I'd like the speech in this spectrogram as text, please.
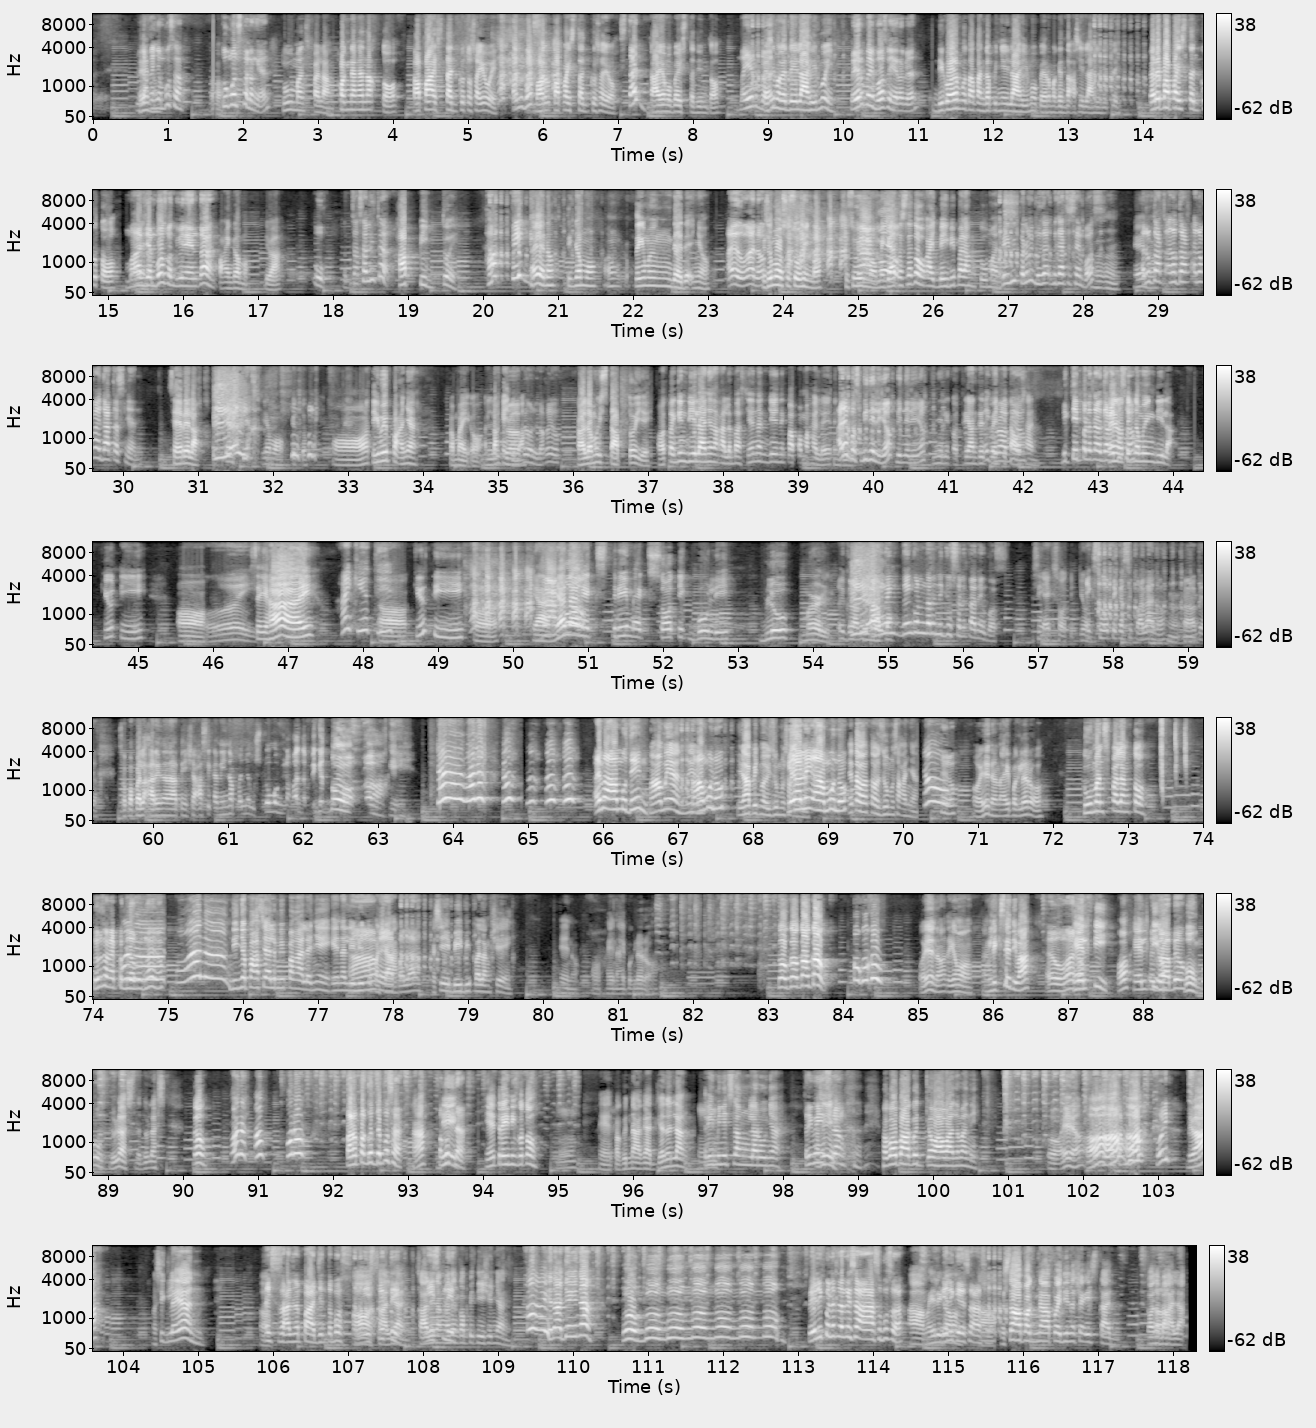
Ayan, Laki oh. niyan, boss ah. Oh. Two months pa lang yan? Two months pa lang. Pag nanganak to, papa-stud ko to sa'yo eh. Ano, boss? Mar papa-stud ko sa'yo. Stud? Kaya mo ba i-studin to? Mayroon ba Kasi maganda yung lahi mo eh. Mayroon ba yung boss? Mayroon ba yan? Hindi ko alam kung tatanggapin niyo yung lahi mo, pero maganda kasi lahi nito eh. Pero ipapa-stud ko to, Mahal yan, boss, pag binenta. pakinggan mo, di ba? Oh, nagsasalita. Half pig to eh. Half pig! Ayan oh, tingnan mo. Ang, tingnan mo yung dede nyo. Ayaw nga, no? Gusto mo, susuhin mo? Susuhin mo. May gatas na to, kahit baby pa lang, 2 months. Baby, may bigat- may gatas na yan, boss? Ayan, Anong, gat, ano, ano kaya gatas niyan? Cerelac. Tingnan mo. Ito. Oh, tingnan mo yung paa niya. Kamay, oh. Ang laki, di Grabe, ba? ang laki oh. Kala mo stop toy eh. Oh, tag yung dila niya nakalabas. Yan ang yung nagpapamahal eh. Ano, boss, binili nyo? Binili nyo? Binili ko, Ay, 320,000. Big time pala talaga Ayun, oh, tignan mo yung dila. Cutie. Oh. Oy. Say hi. Hi, cutie. Oh, cutie. Oh. Yan. Yan ang extreme exotic bully blue merle. Ay, grabe. Parang mo. ngayon, ngayon ko lang narinig yung salita niyo, boss. Kasing exotic yun. Exotic kasi pala, no? Mm-mm. Grabe. ah. So papalakarin na natin siya kasi kanina pa niya gusto maglakad. Ang bigat mo. Okay. Ay, maamo din. Maamo yan. Ayun, Maamo, no? oh. Ilapit mo, zoom mo sa Kaya lang kanya. yung amo, no? Ito, ito, zoom mo sa kanya. Ayun, no? Oh, yun, oh, nakipaglaro. Oh. Two months pa lang to. Pero sa paglaro na, no? Oh, ano? Hindi niya pa kasi alam yung pangalan niya eh. Kaya nalilito ah, pa kaya siya. pala. Kasi baby pa lang siya eh. Ayun, oh. Okay, nakipaglaro. Oh. Go, go, go, go! Go, go, go! O yan, oh. Tingnan mo. Ang likse, di ba? Ayaw nga, no? Healthy. Oh, healthy. Ay, grabe, oh. oh. Boom. Oh. Dulas, nadulas. Go. Ano? Oh, ano? Parang pagod na, boss, ha? Ha? Pagod Hindi. na. Yeah, training ko to. Mm. Eh, pagod na agad. Ganun lang. 3 Mm. minutes lang laro niya. Three minutes Kasi- lang. Mapapagod, kawawa naman eh. Oh, ayun, oh. Oh, oh, oh. Uy, Di ba? Masigla yan. Oh. ay, sasali ng pageant to, boss. Oh, Ang i-split, sali eh. yan. Sali ng anong competition yan. Ah, yun na, yun na. Boom, boom, boom, boom, boom, boom, boom. Pwede pala talaga sa aso, boss, ha? Ah, mahilig Mahilig ako. kayo sa aso. Ah, basta pag na pwede na siya i-stud, ikaw na Ah. bahala.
